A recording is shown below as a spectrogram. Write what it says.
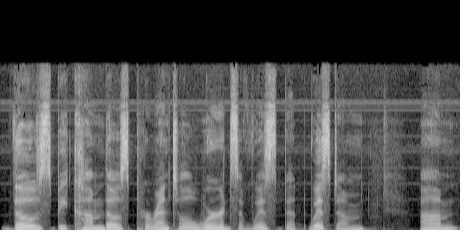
those become those parental words of wisdom. Um,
